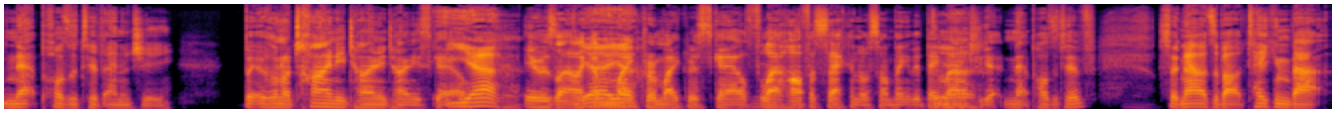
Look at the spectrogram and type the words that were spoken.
net positive energy but it was on a tiny, tiny, tiny scale. Yeah. It was like, like Yeah, a yeah. micro, micro scale for like half a second or something that they managed to get net positive. So now it's about taking that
